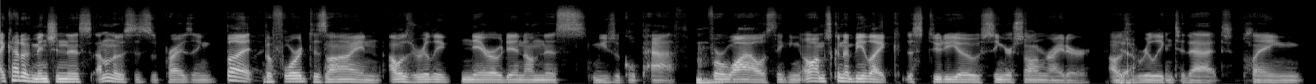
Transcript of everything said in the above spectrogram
I kind of mentioned this. I don't know if this is surprising, but before design, I was really narrowed in on this musical path. Mm-hmm. For a while, I was thinking, oh, I'm just going to be like the studio singer songwriter. I was yeah. really into that, playing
